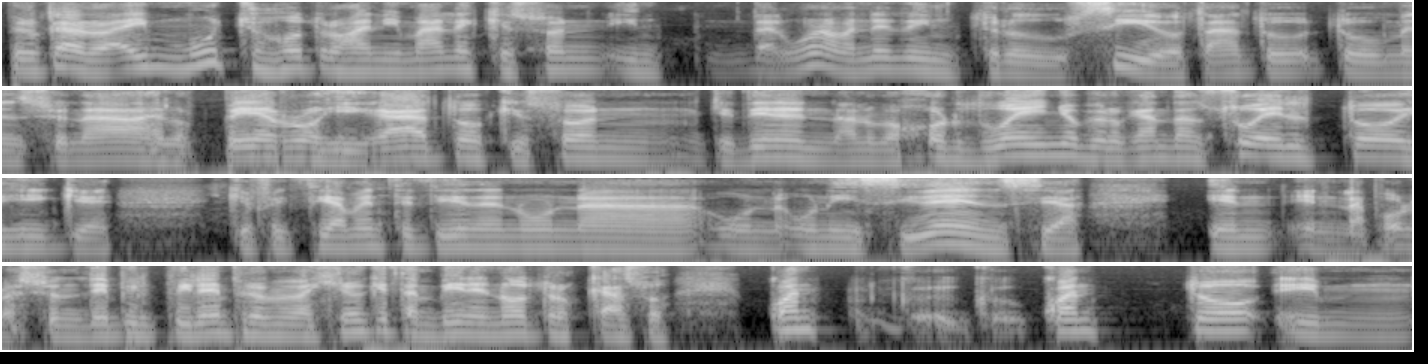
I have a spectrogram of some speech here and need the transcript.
pero claro, hay muchos otros animales que son de alguna manera introducidos, tú, tú, mencionabas los perros y gatos que son, que tienen a lo mejor dueño, pero que andan sueltos y que, que efectivamente tienen una, una, una incidencia en, en la población de Pilpilén, pero me imagino que también en otros casos. ¿Cuánto, cuánto eh,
